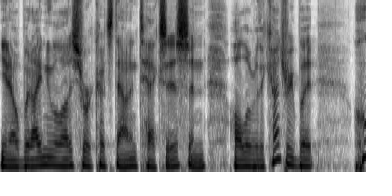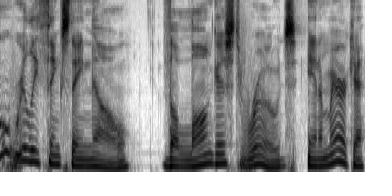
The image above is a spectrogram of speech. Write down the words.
You know, but I knew a lot of shortcuts down in Texas and all over the country. But who really thinks they know the longest roads in America?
